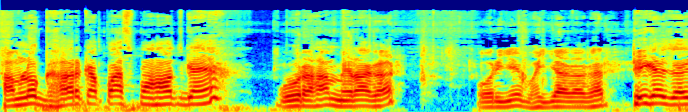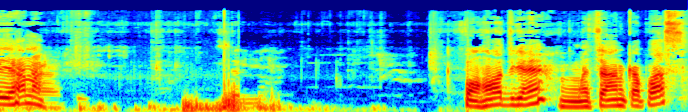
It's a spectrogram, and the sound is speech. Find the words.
हम लोग घर का पास पहुँच गए वो रहा मेरा घर और ये भैया का घर। ठीक है जाइए है ना? हाँ, चलिए। पहुँच गए मचान का पास।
